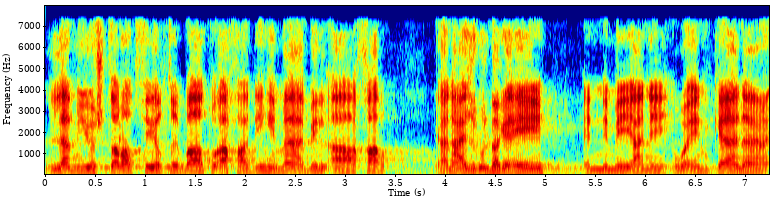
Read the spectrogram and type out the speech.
لم يشترط في ارتباط أحدهما بالآخر. يعني عايز يقول بقى إيه؟ إن يعني وإن كان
